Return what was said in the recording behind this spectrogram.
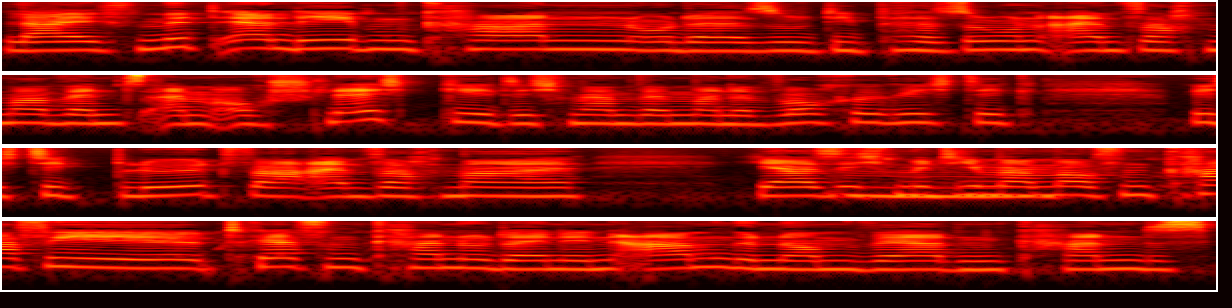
live miterleben kann oder so die Person einfach mal, wenn es einem auch schlecht geht. Ich meine, wenn man eine Woche richtig, richtig blöd war, einfach mal ja, sich mit jemandem auf einen Kaffee treffen kann oder in den Arm genommen werden kann, das,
